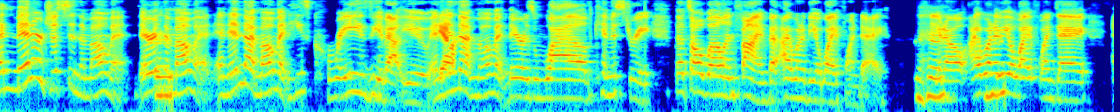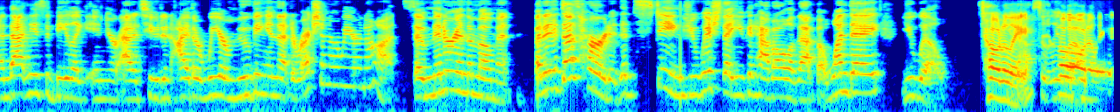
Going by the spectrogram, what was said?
and, men are just in the moment. They're in mm-hmm. the moment, and in that moment, he's crazy about you. And yeah. in that moment, there is wild chemistry. That's all well and fine, but I want to be a wife one day. Mm-hmm. You know, I want to mm-hmm. be a wife one day and that needs to be like in your attitude and either we are moving in that direction or we are not. So men are in the moment. But it, it does hurt. It, it stings. You wish that you could have all of that but one day you will Totally. absolutely. Totally. Will.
